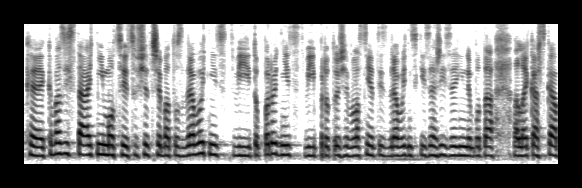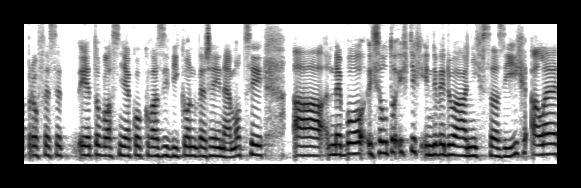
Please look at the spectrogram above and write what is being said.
ke kvazistátní moci, což je třeba to zdravotnictví, to porodnictví, protože vlastně ty zdravotnické zařízení nebo ta lékařská profese je to vlastně jako kvazi výkon veřejné moci. A nebo jsou to i v těch individuálních vzazích, ale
